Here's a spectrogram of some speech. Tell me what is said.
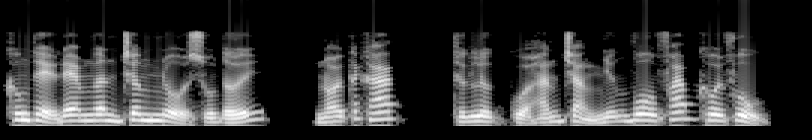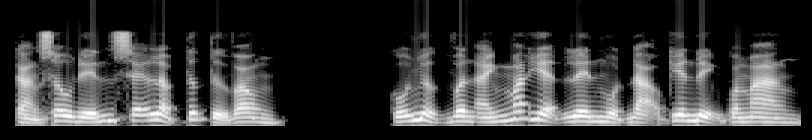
không thể đem ngân châm nổ xuống tới, nói cách khác, thực lực của hắn chẳng những vô pháp khôi phục, càng sâu đến sẽ lập tức tử vong. Cố nhược vân ánh mắt hiện lên một đạo kiên định quan mang,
